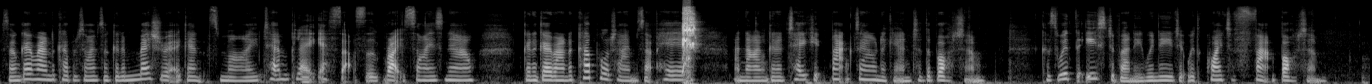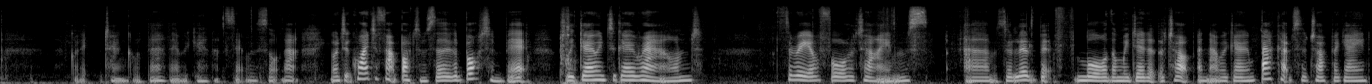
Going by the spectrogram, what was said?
So I'm going around a couple of times. I'm going to measure it against my template. Yes, that's the right size now. I'm going to go around a couple of times up here and now I'm going to take it back down again to the bottom because with the Easter Bunny we need it with quite a fat bottom got it tangled there. There we go. That's it. We'll sort that. You want it quite a fat bottom. So the bottom bit, we're going to go round three or four times. Um, so a little bit more than we did at the top. And now we're going back up to the top again.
